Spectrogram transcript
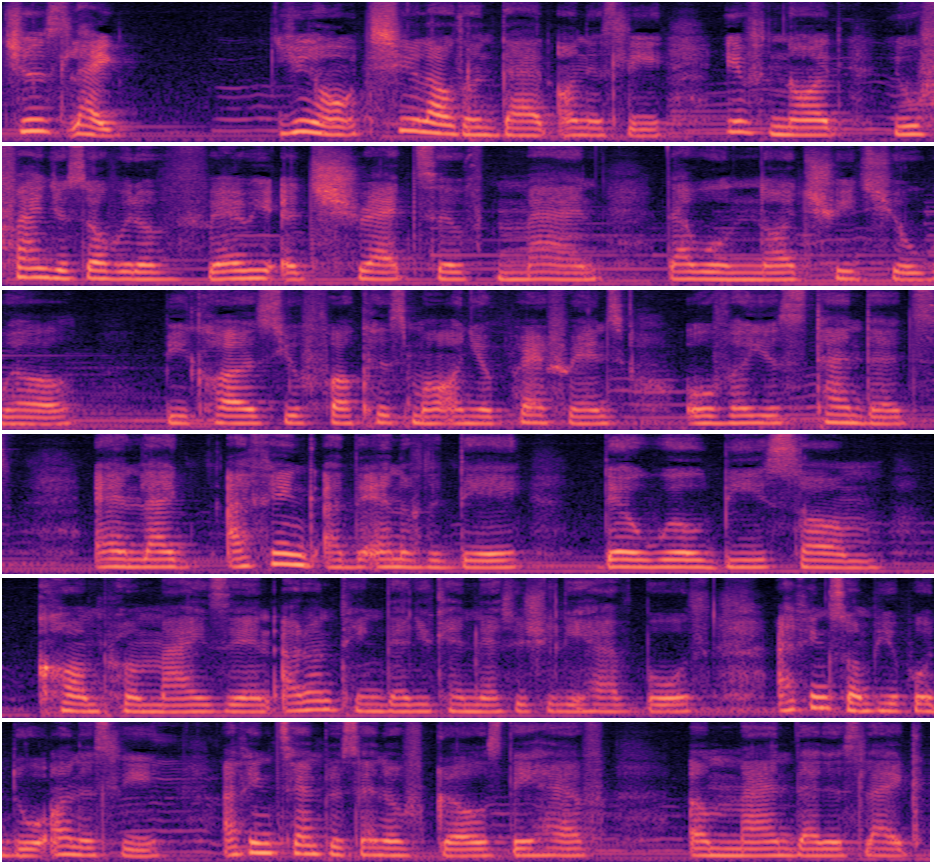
Just like you know, chill out on that, honestly. If not, you'll find yourself with a very attractive man that will not treat you well because you focus more on your preference over your standards. And, like, I think at the end of the day, there will be some compromising. I don't think that you can necessarily have both. I think some people do, honestly. I think 10% of girls they have a man that is like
